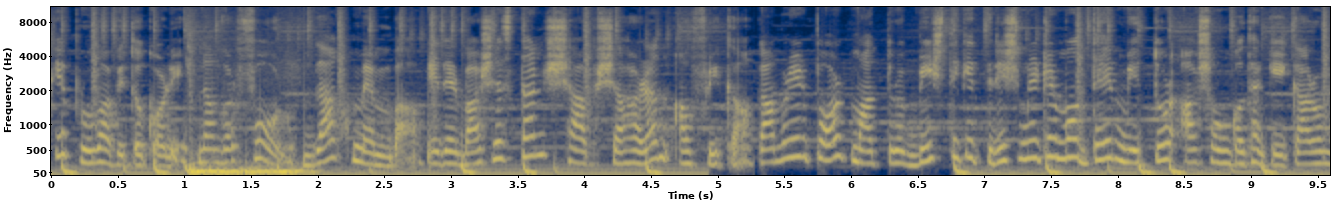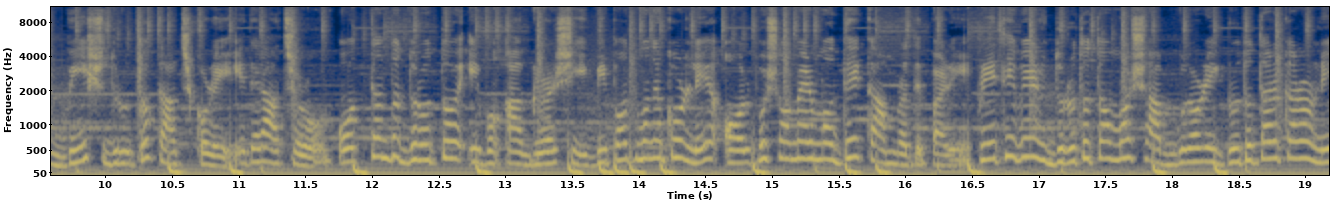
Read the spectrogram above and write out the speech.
শ্বাসতন্ত্রকে প্রভাবিত করে। নাম্বার ফোর ব্ল্যাক মেম্বা এদের বাসস্থান সাব সাহারান আফ্রিকা। কামড়ের পর মাত্র বিশ থেকে ত্রিশ মিনিটের মধ্যে মৃত্যুর আশঙ্কা থাকে, কারণ বিষ দ্রুত কাজ করে এদের আচরণ। অত্যন্ত দ্রুত এবং আগ্রাসী, বিপদ মনে করলে অল্প সময়ের মধ্যে কামড়াতে পারে। পৃথিবীর দ্রুততম সাপগুলোর এই দ্রুততার কারণে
